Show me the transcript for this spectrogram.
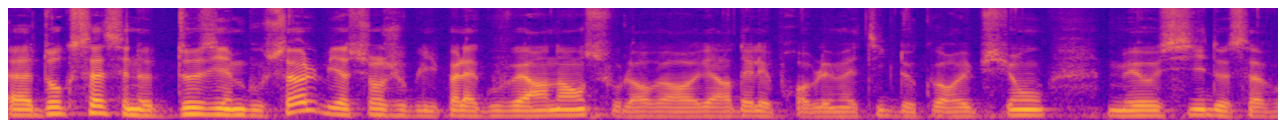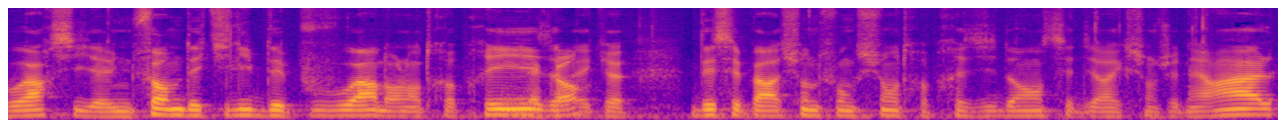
Euh, donc ça, c'est notre deuxième boussole. Bien sûr, j'oublie pas la gouvernance, où là, on va regarder les problématiques de corruption, mais aussi de savoir s'il y a une forme d'équilibre des pouvoirs dans l'entreprise, avec euh, des séparations de fonctions entre présidence et direction générale,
